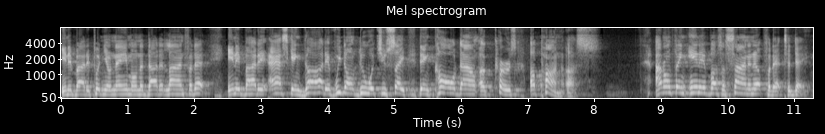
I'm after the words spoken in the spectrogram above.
Anybody putting your name on the dotted line for that? Anybody asking God, if we don't do what you say, then call down a curse upon us? I don't think any of us are signing up for that today.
